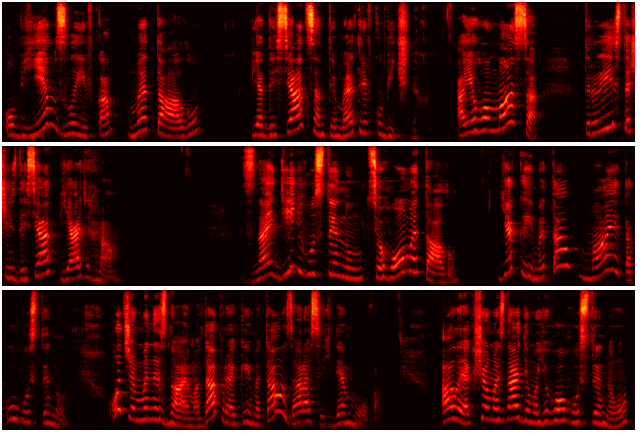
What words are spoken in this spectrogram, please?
Об'єм зливка металу 50 см кубічних, а його маса 365 грам. Знайдіть густину цього металу. Який метал має таку густину? Отже, ми не знаємо, да, про який метал зараз йде мова. Але якщо ми знайдемо його густину,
